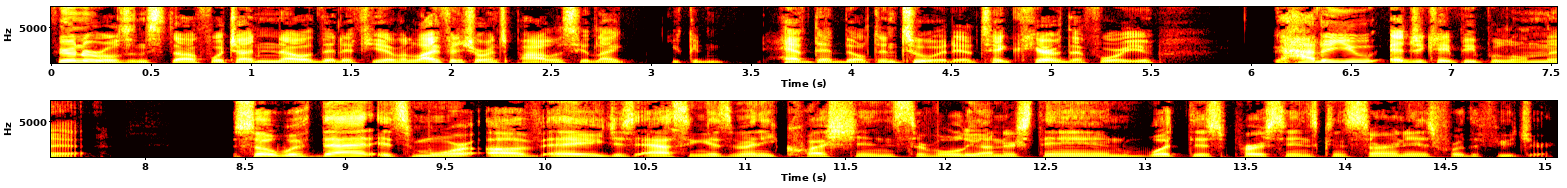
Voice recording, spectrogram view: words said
funerals and stuff, which I know that if you have a life insurance policy, like you can have that built into it. It'll take care of that for you. How do you educate people on that? So with that, it's more of a just asking as many questions to really understand what this person's concern is for the future.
